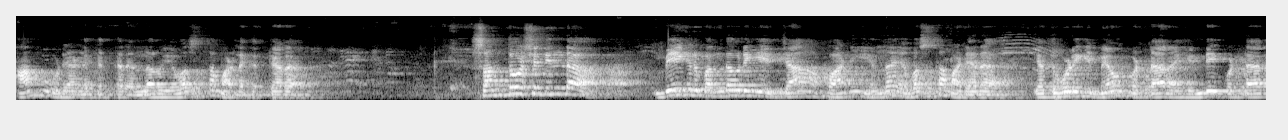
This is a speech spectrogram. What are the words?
ಹಂಗೆ ಓಡಾಡ್ಲಕತ್ಯಾರ. ಎಲ್ಲರೂ ವ್ಯವಸ್ಥೆ ಮಾಡ್ಲಕತ್ಯಾರ. ಸಂತೋಷದಿಂದ ಬೇಗರು ಬಂದವರಿಗೆ ಚಾ ಪಾಣಿ ಎಲ್ಲ ವ್ಯವಸ್ಥೆ ಮಾಡ್ಯಾರ. ಎತ್ತುಗಳಿಗೆ ಮೇವು ಕೊಟ್ಟಾರ, ಹಿಂಡಿ ಕೊಟ್ಟಾರ.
